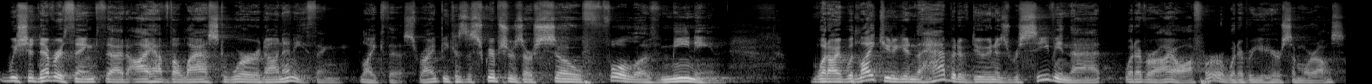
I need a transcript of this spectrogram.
we should never think that I have the last word on anything like this, right? Because the scriptures are so full of meaning. What I would like you to get in the habit of doing is receiving that, whatever I offer or whatever you hear somewhere else,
